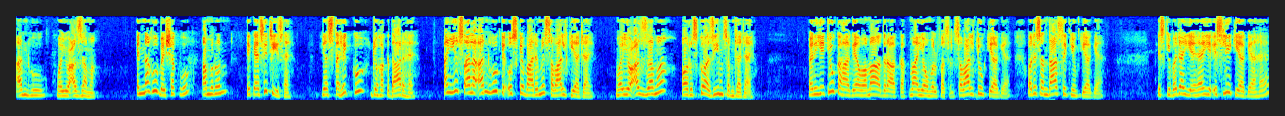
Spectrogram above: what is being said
ان و ازما ان بے شک وہ امر ایک ایسی چیز ہے، یستحق جو حقدار ہے۔ ایس ان کہ اس کے بارے میں سوال کیا جائے۔ وہ یو ازما اور اس کو عظیم سمجھا جائے۔ یعنی یہ کیوں کہا گیا؟ وما ادرا کا ما یوم الفصل؟ سوال کیوں کیا گیا؟ ہے اور اس انداز سے کیوں کیا گیا؟ ہے اس کی وجہ یہ ہے، یہ اس لیے کیا گیا ہے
